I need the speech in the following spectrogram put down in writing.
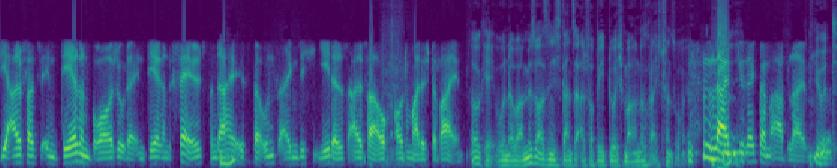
die Alphas in deren Branche oder in deren Feld. Von daher ist bei uns eigentlich jeder das Alpha auch automatisch dabei. Okay, wunderbar. Müssen wir also nicht das ganze Alphabet durchmachen, das reicht schon so. Nein, direkt beim A bleiben. Gut.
